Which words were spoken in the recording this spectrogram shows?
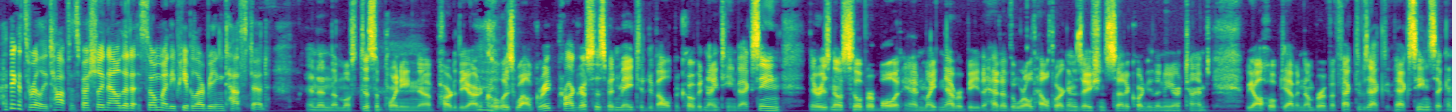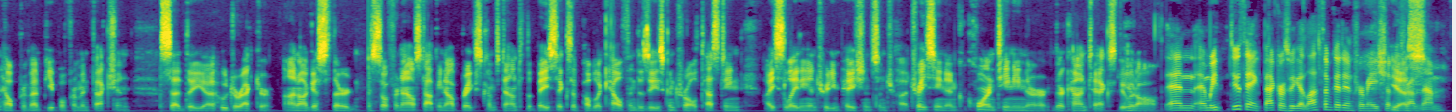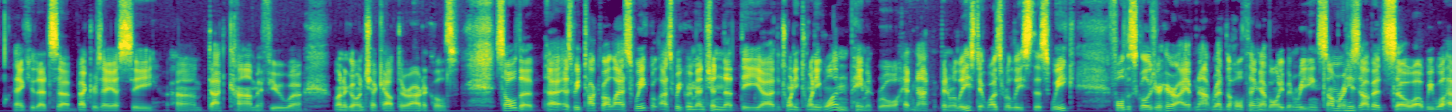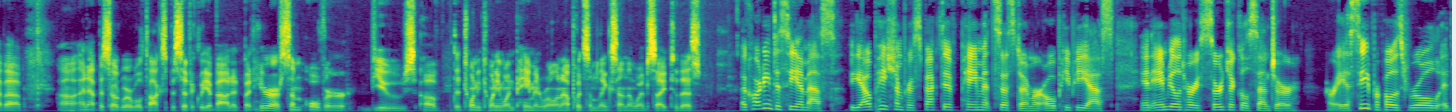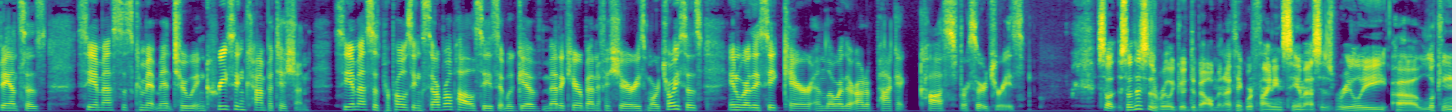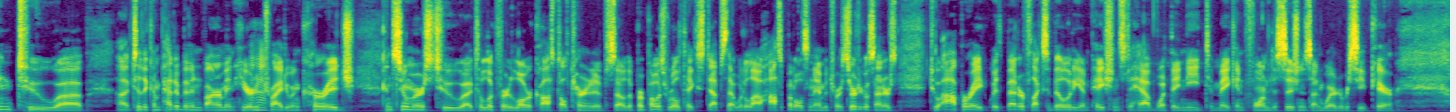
I think it's really tough, especially now that it, so many people are being tested. And then the most disappointing uh, part of the article was while great progress has been made to develop a COVID 19 vaccine, there is no silver bullet and might never be, the head of the World Health Organization said, according to the New York Times. We all hope to have a number of effective vac- vaccines that can help prevent people from infection, said the uh, WHO director on August 3rd. So for now, stopping outbreaks comes down to the basics of public health and disease control testing, isolating and treating patients, and uh, tracing and quarantining their, their contacts. Do it all. And and we do thank Becker's. We get lots of good information Yes. from them. Thank you. That's uh, beckersasc.com um, if you uh, want to go and check out their articles. So, the uh, as we talked about last week, last week we mentioned that the uh, the 2021 payment rule had not been released. It was released this week. Full disclosure here, I have not read the whole thing. I've only been reading summaries of it. So uh, we will have a uh, an episode where we'll talk specifically about it. But here are some overviews of the 2021 payment rule, and I'll put some links on the website to this. According to CMS, the Outpatient Prospective Payment System, or OPPS, and Ambulatory Surgical Center, or ASC, proposed rule advances CMS's commitment to increasing competition. CMS is proposing several policies that would give Medicare beneficiaries more choices in where they seek care and lower their out of pocket costs for surgeries. So, so this is a really good development. I think we're finding CMS is really uh, looking to uh, uh, to the competitive environment here mm-hmm. to try to encourage consumers to uh, to look for lower cost alternatives. So, the proposed rule takes steps that would allow hospitals and ambulatory surgical centers to operate with better flexibility and patients to have what they need to make informed decisions on where to receive care.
